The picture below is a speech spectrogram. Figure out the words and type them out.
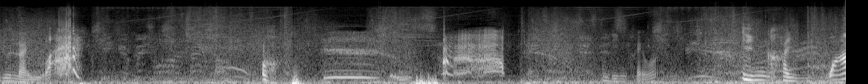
อยู่ไหนวะอ้ยิงใครวะ ยิงใครวะ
